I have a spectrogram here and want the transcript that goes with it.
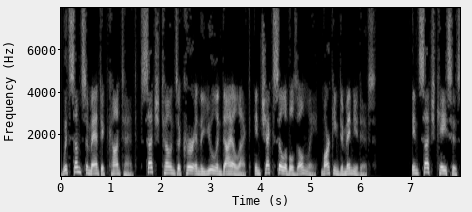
with some semantic content. Such tones occur in the Yulin dialect, in checked syllables only, marking diminutives. In such cases,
